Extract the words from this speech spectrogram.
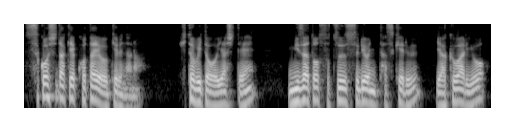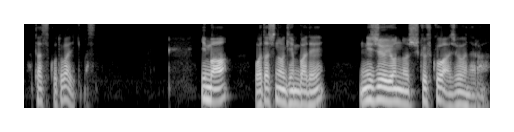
少しだけ答えを受けるなら、人々を癒して、御座と疎通するように助ける役割を果たすことができます。今、私の現場で24の祝福を味わうなら、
